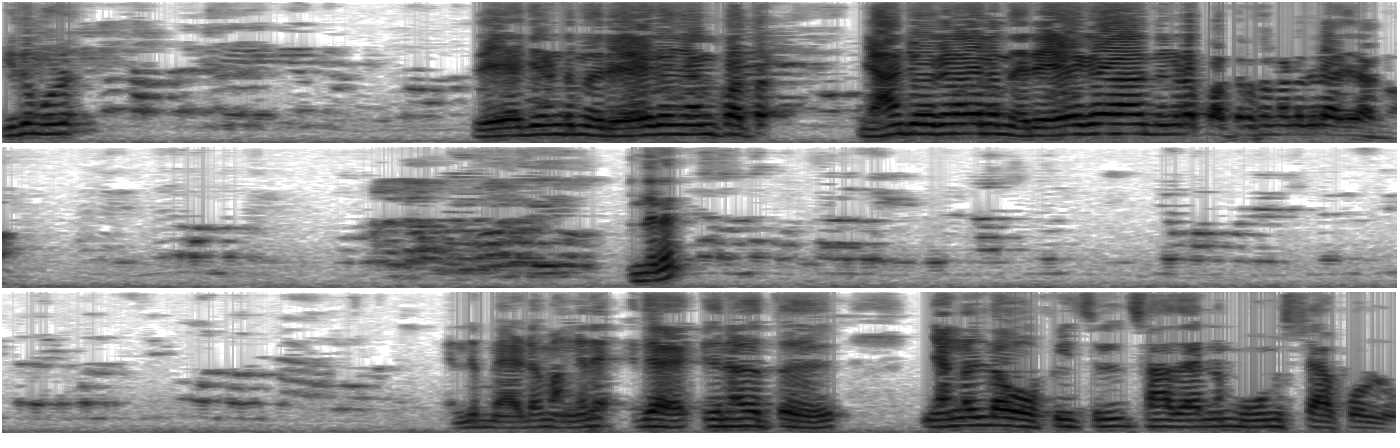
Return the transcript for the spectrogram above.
ഇത് മുഴുവൻ രേഖയുണ്ടെന്ന്. രേഖ ഞാൻ പത്ര ഞാൻ ചോദിക്കണതല്ലെന്ന് രേഖ നിങ്ങളുടെ പത്രസമ്മേളനത്തിൽ ഹാജരാക്കണം? ഇന്നലെ? എന്റെ മാഡം അങ്ങനെ ഇതിനകത്ത് ഞങ്ങളുടെ ഓഫീസിൽ സാധാരണ മൂന്ന് സ്റ്റാഫേ ഉള്ളൂ.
